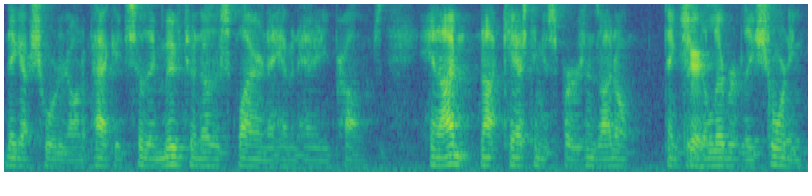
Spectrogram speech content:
they got shorted on a package. So they moved to another supplier and they haven't had any problems. And I'm not casting aspersions. I don't think they're deliberately shorting.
